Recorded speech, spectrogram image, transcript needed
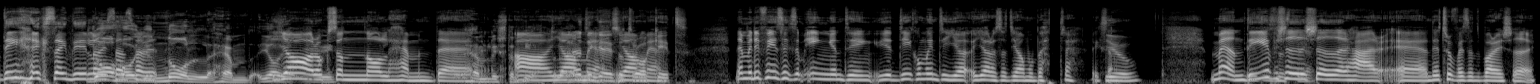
Det är exakt det är jag Lovisas har ju noll hämnd. Jag, Jag har också noll hämnd. Hämndlystenhet, Ja, jag Jag med. tycker det är så jag med. tråkigt. Nej men det finns liksom ingenting, det kommer inte gö- göra så att jag mår bättre. Liksom. Jo. Men det Det är för sig tjejer här, eh, det tror faktiskt att det bara är tjejer,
